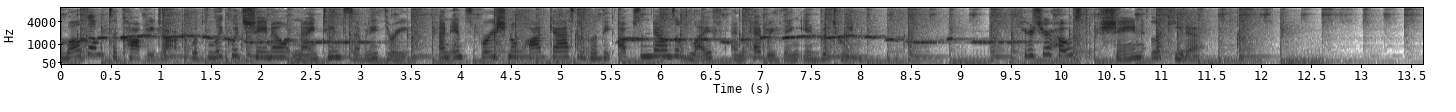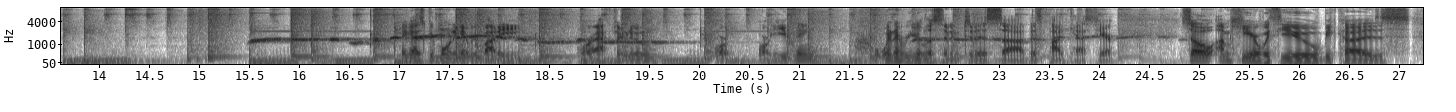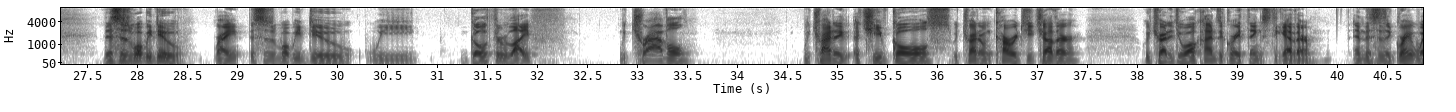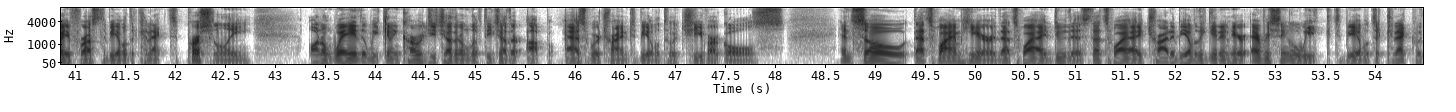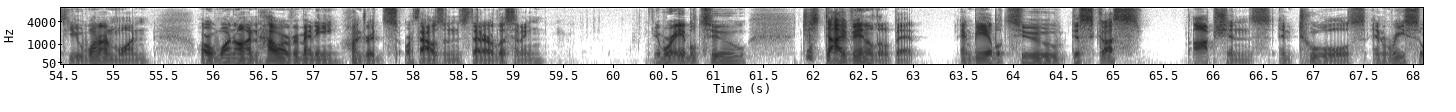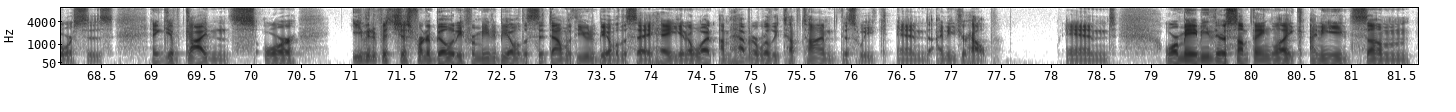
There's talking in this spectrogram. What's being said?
Welcome to Coffee Talk with Liquid Shano 1973, an inspirational podcast about the ups and downs of life and everything in between. Here's your host, Shane Lakita. Hey guys, good morning everybody, or afternoon, or or evening, whenever you're listening to this uh, this podcast here. So I'm here with you because this is what we do, right? This is what we do. We go through life, we travel, we try to achieve goals, we try to encourage each other, we try to do all kinds of great things together. And this is a great way for us to be able to connect personally on a way that we can encourage each other and lift each other up as we're trying to be able to achieve our goals. And so that's why I'm here. That's why I do this. That's why I try to be able to get in here every single week to be able to connect with you one on one or one on however many hundreds or thousands that are listening. And we're able to just dive in a little bit and be able to discuss options and tools and resources and give guidance or even if it's just for an ability for me to be able to sit down with you to be able to say, hey, you know what? I'm having a really tough time this week and I need your help. And, or maybe there's something like I need some,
